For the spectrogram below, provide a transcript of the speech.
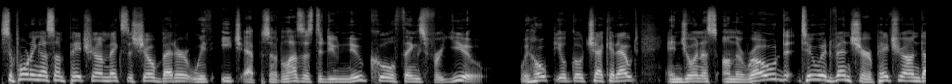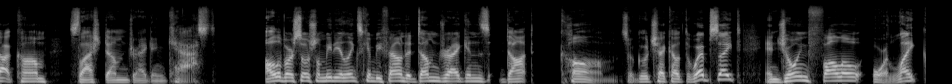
Supporting us on Patreon makes the show better with each episode and allows us to do new cool things for you. We hope you'll go check it out and join us on the road to adventure, patreon.com slash dumbdragoncast. All of our social media links can be found at dumbdragons.com. So go check out the website and join, follow, or like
